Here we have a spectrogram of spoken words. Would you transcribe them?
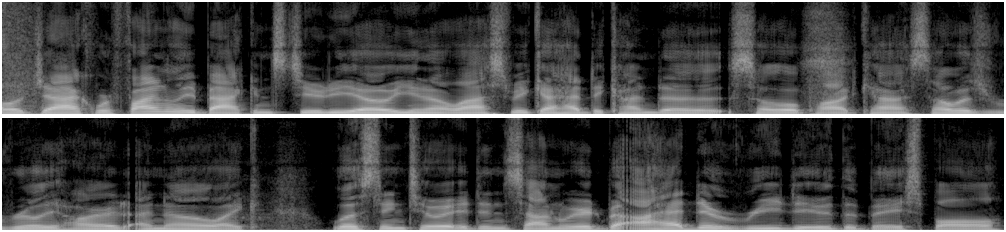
Well, Jack, we're finally back in studio. You know, last week I had to kind of solo podcast. That was really hard. I know, like listening to it, it didn't sound weird, but I had to redo the baseball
